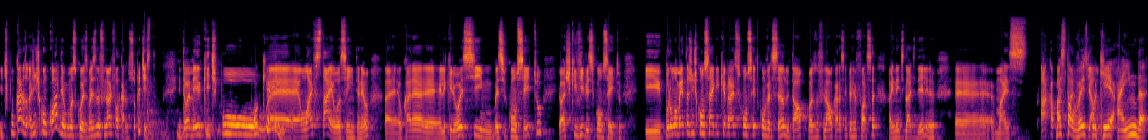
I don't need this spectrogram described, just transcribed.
E tipo, cara, a gente concorda em algumas coisas, mas no final ele fala, cara, eu sou petista. Então é meio que, tipo, Ok. é, é um lifestyle, assim, entendeu? É, o cara, é, ele criou esse, esse conceito, eu acho que vive esse conceito. E por um momento a gente consegue quebrar esse conceito conversando e tal, mas no final o cara sempre reforça a identidade dele, né? É, mas a capacidade Mas talvez de porque ainda,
